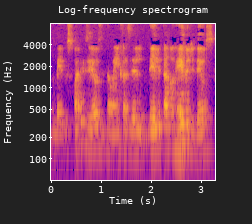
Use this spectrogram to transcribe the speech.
no meio dos fariseus. Então, a ênfase dele está no reino de Deus.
